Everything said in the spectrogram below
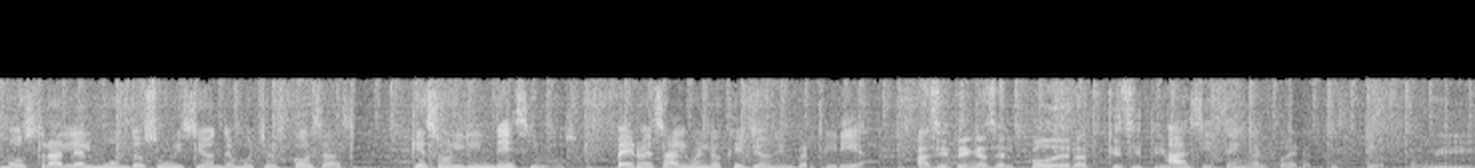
mostrarle al mundo su visión de muchas cosas que son lindísimos, pero es algo en lo que yo no invertiría, Así tengas el poder adquisitivo. así tenga el poder adquisitivo. Uy,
